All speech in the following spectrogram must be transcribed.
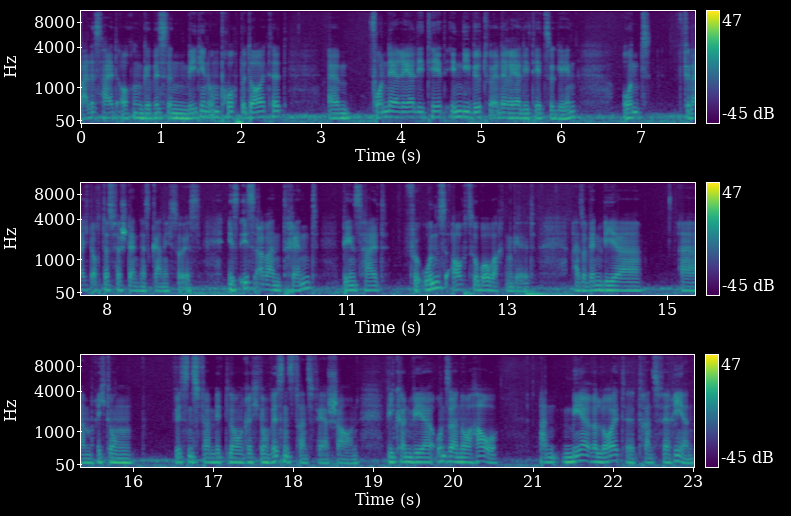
weil es halt auch einen gewissen Medienumbruch bedeutet, ähm, von der Realität in die virtuelle Realität zu gehen und vielleicht auch das Verständnis gar nicht so ist. Es ist aber ein Trend, den es halt für uns auch zu beobachten gilt. Also wenn wir ähm, Richtung Wissensvermittlung, Richtung Wissenstransfer schauen, wie können wir unser Know-how an mehrere Leute transferieren,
